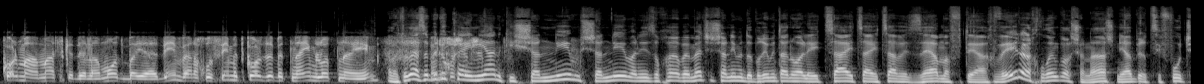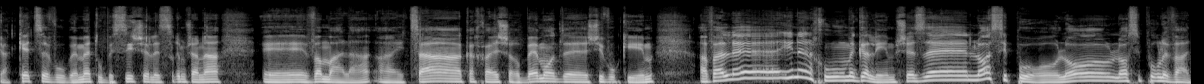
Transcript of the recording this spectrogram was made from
כל מאמץ כדי לעמוד ביעדים ואנחנו עושים את כל זה בתנאים לא תנאים. אבל אתה יודע, זה בדיוק העניין, כי שנים, שנים, אני זוכר באמת ששנים מדברים איתנו על היצע, היצע, היצע, וזה המפתח. והנה, אנחנו רואים כבר שנה שנייה ברציפות, שהקצב הוא באמת, הוא בשיא של 20 שנה אה, ומעלה. ההיצע, ככה, יש הרבה מאוד אה, שיווקים, אבל אה, הנה, אנחנו מגלים שזה לא הסיפור, או לא, לא הסיפור לבד.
